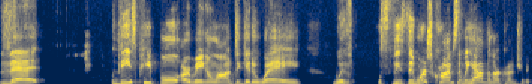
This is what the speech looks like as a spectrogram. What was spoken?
that these people are being allowed to get away with these the worst crimes that we have in our country.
